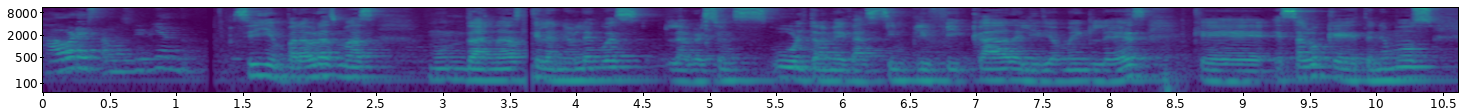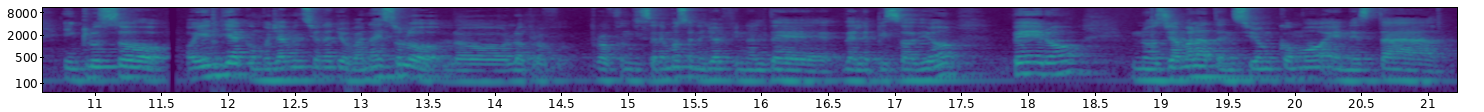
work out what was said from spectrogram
ahora estamos viviendo. Sí, en palabras más mundanas, que la neolengua es la versión ultra mega simplificada del idioma inglés, que es algo que tenemos incluso Hoy en día, como ya menciona Giovanna, eso lo, lo, profundizaremos en ello al final de, del episodio, pero nos llama la atención cómo en esta,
